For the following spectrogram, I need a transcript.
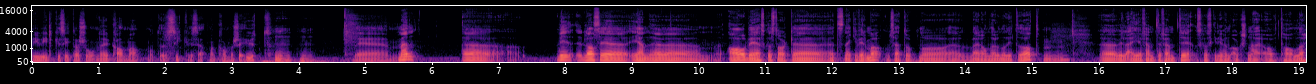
I hvilke situasjoner kan man måtte, sikre seg at man kommer seg ut. Mm, mm. Det, Men uh, vi, la oss si igjen uh, A og B skal starte et snekkerfirma, sette opp noe uh, verandaer og noe ditt og datt. Mm. Uh, vil eie 50-50, skal skrive en aksjonæravtale.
